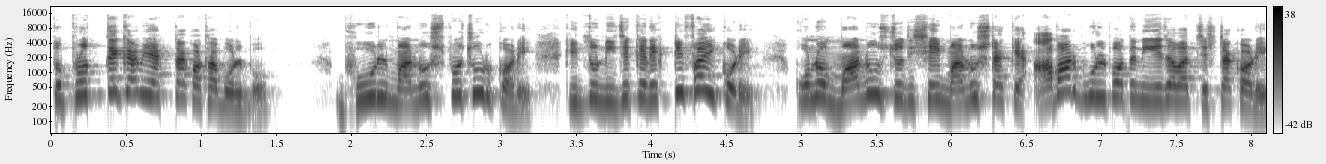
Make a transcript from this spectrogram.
তো প্রত্যেকে আমি একটা কথা বলব ভুল মানুষ প্রচুর করে, কিন্তু নিজেকে রেকটিফাই করে। কোনো মানুষ যদি সেই মানুষটাকে আবার ভুল পথে নিয়ে যাওয়ার চেষ্টা করে,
